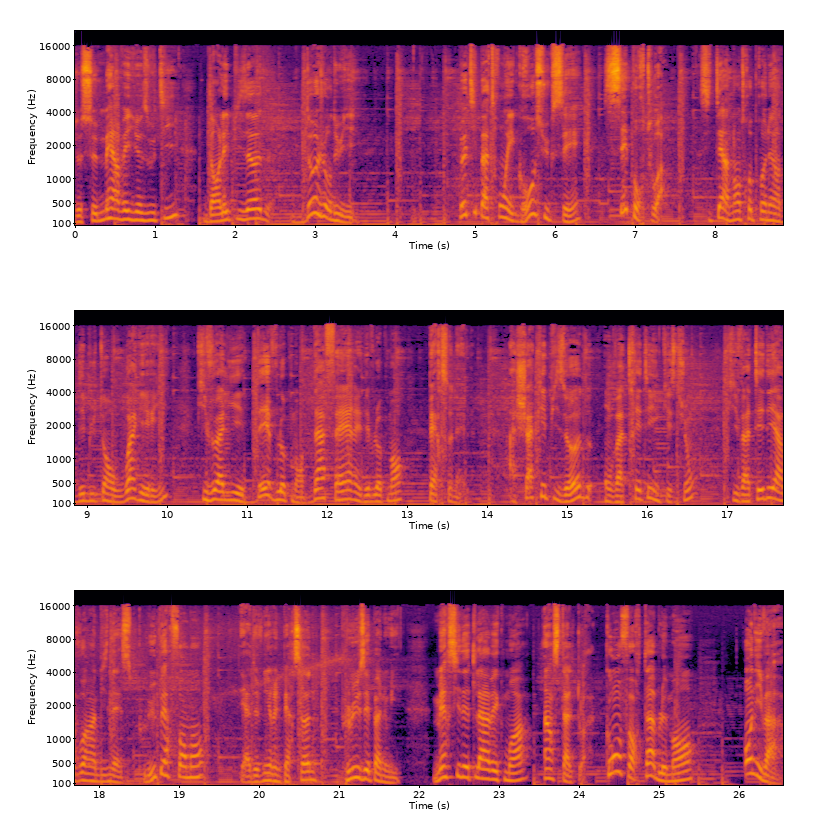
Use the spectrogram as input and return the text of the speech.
de ce merveilleux outil dans l'épisode d'aujourd'hui. Petit patron et gros succès, c'est pour toi. Si tu un entrepreneur débutant ou aguerri qui veut allier développement d'affaires et développement personnel. À chaque épisode, on va traiter une question qui va t'aider à avoir un business plus performant et à devenir une personne plus épanouie. Merci d'être là avec moi, installe-toi confortablement, on y va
